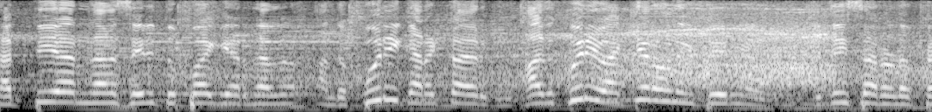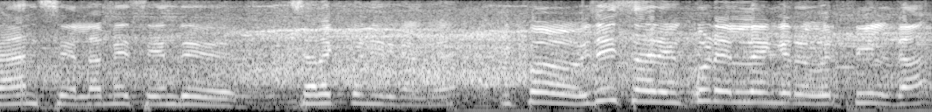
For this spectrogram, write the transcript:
கத்தியாக இருந்தாலும் சரி துப்பாக்கியாக இருந்தாலும் அந்த குறி கரெக்டாக இருக்கும். அது குறி வைக்கிறவனுக்கு தெரியும். விஜய் சாரோட ஃபேன்ஸ் எல்லாமே சேர்ந்து செலக்ட் பண்ணியிருக்காங்க. இப்போ விஜய் சார் என் கூட இல்லைங்கிற ஒரு ஃபீல் தான்.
